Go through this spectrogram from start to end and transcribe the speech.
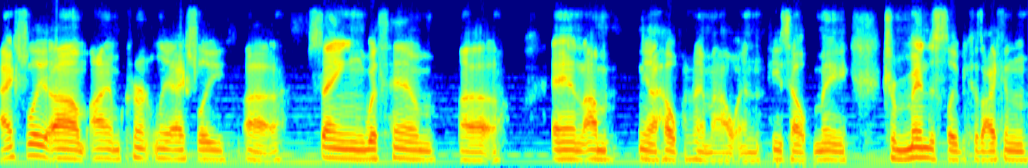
actually um i am currently actually uh staying with him uh and i'm you know helping him out and he's helped me tremendously because i can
